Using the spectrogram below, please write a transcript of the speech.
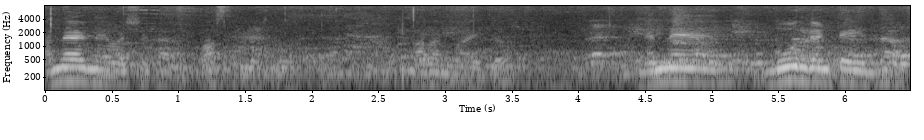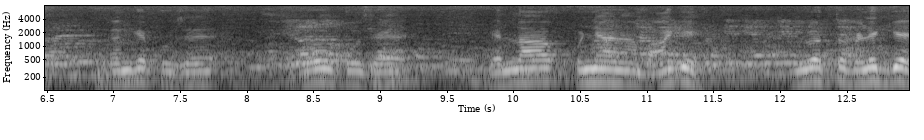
ಹನ್ನೆರಡನೇ ವರ್ಷದ ವಾಸ್ತುಶಿಲ್ಪ ಪ್ರಾರಂಭ ಆಯಿತು ನಿನ್ನೆ ಮೂರು ಗಂಟೆಯಿಂದ ಗಂಗೆ ಪೂಜೆ ಗೋವು ಪೂಜೆ, ಎಲ್ಲ ಪುಣ್ಯನ ಆಗಿ ಇವತ್ತು ಬೆಳಗ್ಗೆ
